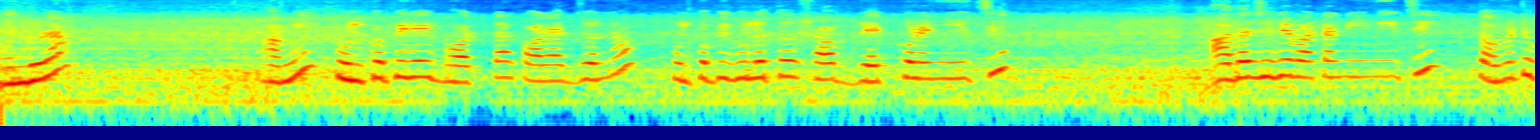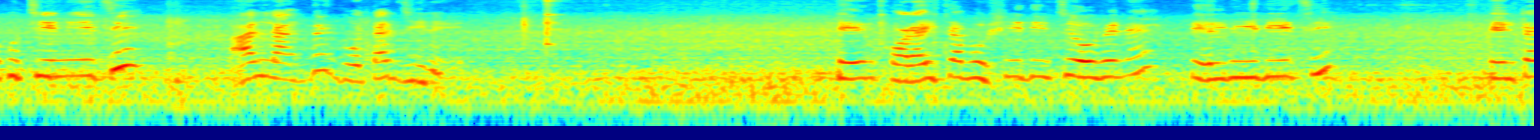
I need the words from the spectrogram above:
বন্ধুরা, আমি ফুলকপির এই ভর্তা করার জন্য, ফুলকপিগুলো তো সব গ্রেড করে নিয়েছি। আদা জিরে বাটা নিয়ে নিয়েছি, টমেটো কুচিয়ে নিয়েছি, আর লাগবে গোটা জিরে। তেল কড়াইটা বসিয়ে দিয়েছি ওভেনে, তেল দিয়ে দিয়েছি। তেলটা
